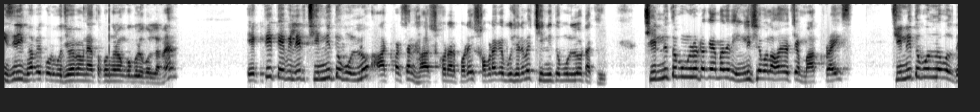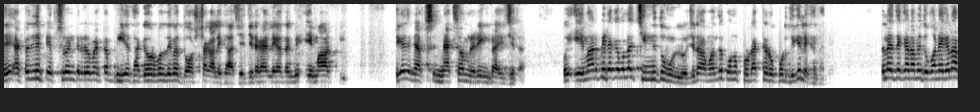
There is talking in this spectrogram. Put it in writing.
ইজিলি ভাবে করব, যেভাবে আমরা এতক্ষণ ধরে অঙ্কগুলো করলাম হ্যাঁ? একটি টেবিলের চিহ্নিত মূল্য আট পার্সেন্ট হ্রাস করার পরে সবার আগে বুঝে নেবে চিহ্নিত মূল্যটা কি। চিহ্নিত মূল্যটাকে আমাদের ইংলিশে বলা হয় হচ্ছে মার্ক প্রাইস। চিহ্নিত মূল্য বলতে একটা যদি পেপসুরেন্টের এরকম একটা ইয়ে থাকে, ওর মধ্যে দেখবে দশ টাকা লেখা আছে, যেটা লেখা থাকবে এমআরপি ঠিক আছে? ম্যাক্সিমাম রেটিং প্রাইস যেটা। ওই এমআরপিটাকে বলা হয় চিহ্নিত মূল্য, যেটা আমাদের কোনো প্রোডাক্টের উপর দিকে লেখা থাকে। তাহলে দেখেন আমি দোকানে গেলাম,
